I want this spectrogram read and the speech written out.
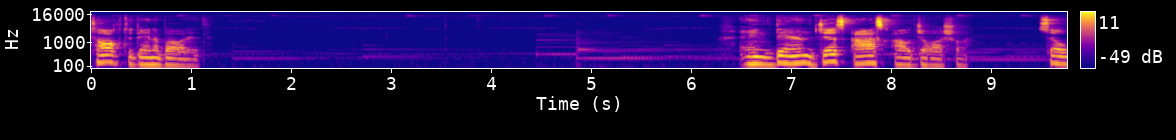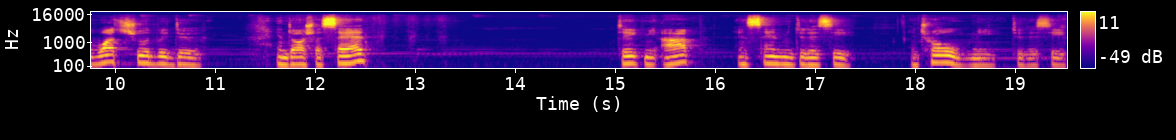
talked to them about it. And then just ask out Joshua. So, what should we do? And Joshua said, Take me up and send me to the sea, and throw me to the sea.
